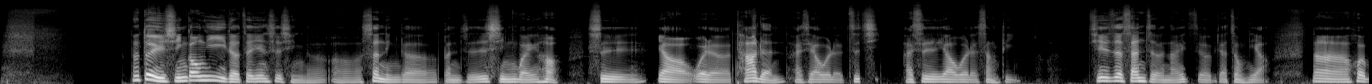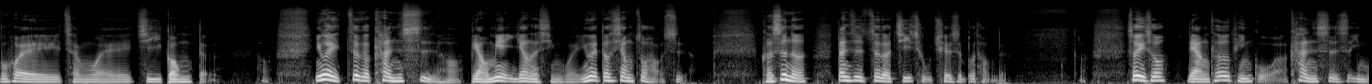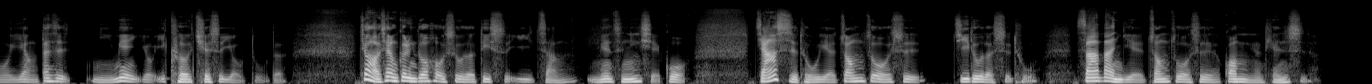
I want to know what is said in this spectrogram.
那对于行公义的这件事情呢？呃，圣灵的本质行为哈，是要为了他人，还是要为了自己，还是要为了上帝？其实这三者哪一者比较重要？那会不会成为积功德？好，因为这个看似哈表面一样的行为，因为都是像做好事，可是呢，但是这个基础却是不同的。所以说，两颗苹果啊，看似是一模一样，但是里面有一颗却是有毒的。就好像哥林多后书的第十一章里面曾经写过，假使徒也装作是基督的使徒，撒旦也装作是光明的天使。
